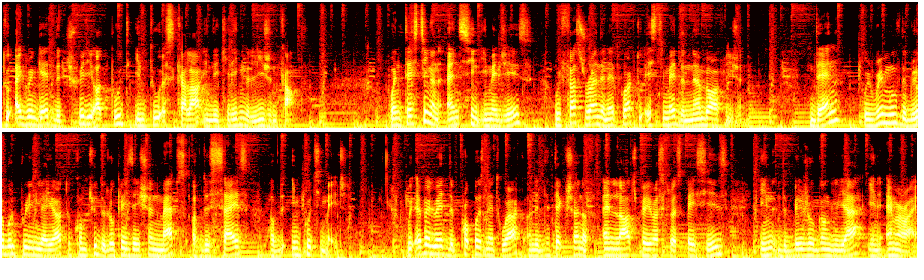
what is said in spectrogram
to aggregate the 3D output into a scalar indicating the lesion count. When testing on unseen images, we first run the network to estimate the number of lesions. Then, we remove the global pooling layer to compute the localization maps of the size of the input image. We evaluate the proposed network on the detection of enlarged perivascular spaces in the basal ganglia in MRI.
